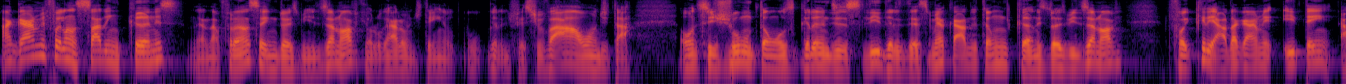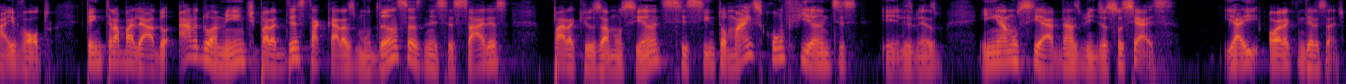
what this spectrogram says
A Garmin foi lançada em Cannes, né, na França, em 2019, que é o lugar onde tem o, o grande festival, onde, tá, onde se juntam os grandes líderes desse mercado. Então, em Cannes 2019, foi criada a Garmin e tem, aí volto, tem trabalhado arduamente para destacar as mudanças necessárias para que os anunciantes se sintam mais confiantes, eles mesmos, em anunciar nas mídias sociais. E aí, olha que interessante.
